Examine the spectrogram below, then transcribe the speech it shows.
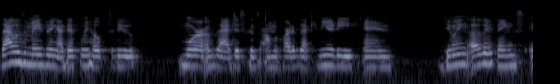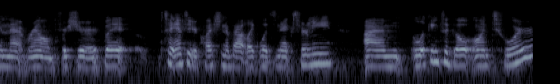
that was amazing. I definitely hope to do more of that just because I'm a part of that community and doing other things in that realm for sure. But to answer your question about like what's next for me, I'm looking to go on tour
